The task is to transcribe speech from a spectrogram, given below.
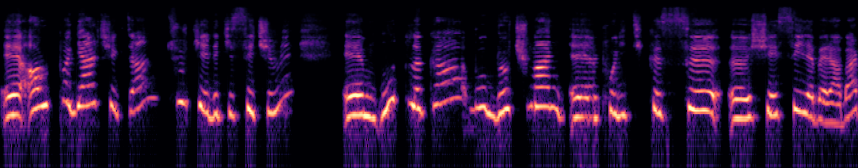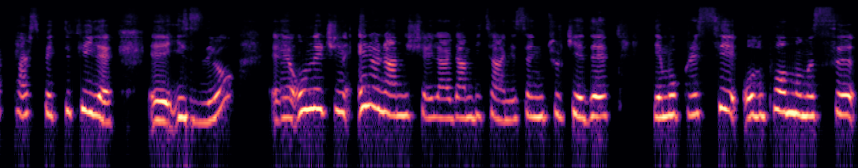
Ee, Avrupa gerçekten Türkiye'deki seçimi e, mutlaka bu göçmen e, politikası e, şeysiyle beraber perspektifiyle e, izliyor. E, onun için en önemli şeylerden bir tanesi hani Türkiye'de demokrasi olup olmaması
